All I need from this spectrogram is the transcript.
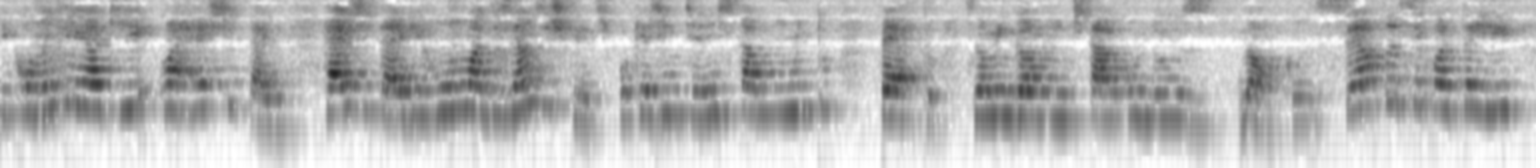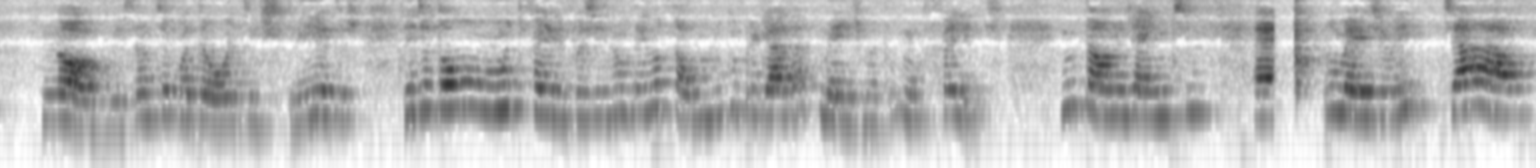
e comentem aqui com a hashtag. Hashtag rumo a 200 inscritos, porque, gente, a gente está muito perto. Se não me engano, a gente está com, dos, não, com 159, 158 inscritos. Gente, eu estou muito feliz, vocês não têm noção. Muito obrigada mesmo, eu estou muito feliz. Então, gente, é, Um beijo e tchau!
